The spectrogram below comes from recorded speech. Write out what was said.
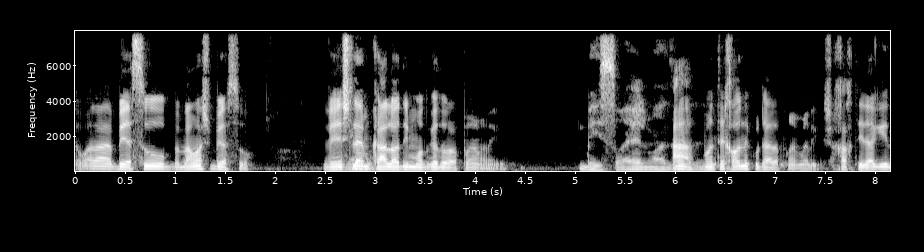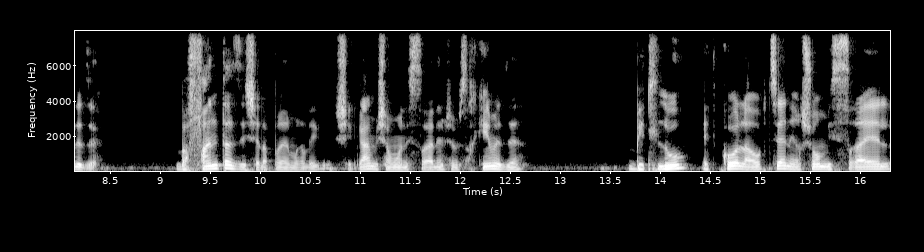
ווואלה, ביאסו, ממש ביאסו. ויש להם קהל אוהדים מאוד גדול לפרמייר ליג. בישראל, מה זה? אה, בוא ניתן לך עוד נקודה על הפרמייר ליג, שכחתי להגיד את זה. בפנטזי של הפרמייר ליג, שגם יש המון ישראלים שמשחקים את זה, ביטלו את כל האופציה לרשום ישראל,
